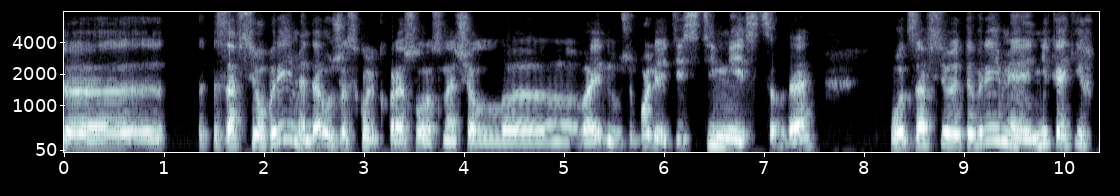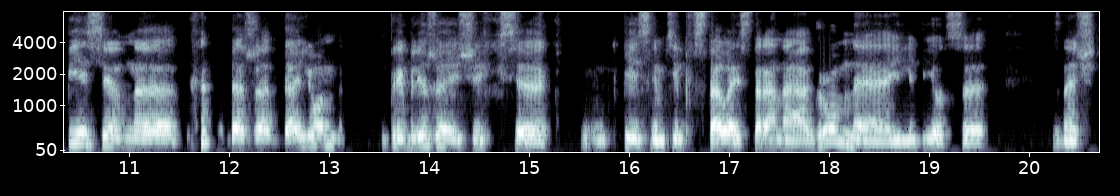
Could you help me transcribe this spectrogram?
э, за все время, да, уже сколько прошло с начала э, войны, уже более 10 месяцев, да, вот за все это время никаких песен, э, даже отдаленно приближающихся к, к песням типа «Вставай, сторона огромная» или «Бьется значит,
